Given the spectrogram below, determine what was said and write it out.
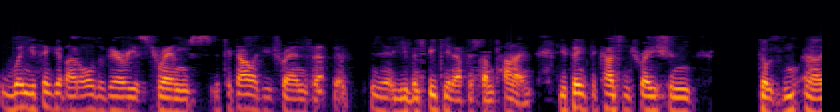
when you think about all the various trends, the technology trends that you've been speaking of for some time? Do you think the concentration Uh,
